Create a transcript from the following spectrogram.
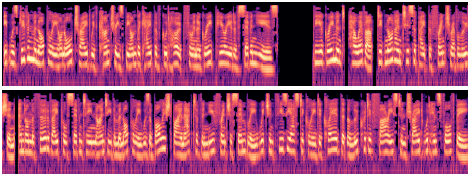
It was given monopoly on all trade with countries beyond the Cape of Good Hope for an agreed period of seven years. The agreement, however, did not anticipate the French Revolution, and on 3 April 1790 the monopoly was abolished by an act of the new French Assembly which enthusiastically declared that the lucrative Far Eastern trade would henceforth be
